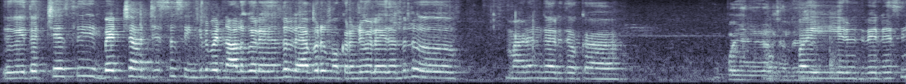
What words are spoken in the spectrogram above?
ఇదిగో ఇది వచ్చేసి బెడ్ చార్జెస్ సింగిల్ బెడ్ నాలుగు వేల ఐదు వందలు లేబర్ రూమ్ ఒక రెండు వేల ఐదు వందలు. మేడం గారిది ఒక ముప్పై ఎనిమిది వేలు వేసి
